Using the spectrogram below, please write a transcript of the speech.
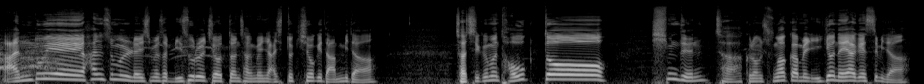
안도의 한숨을 내쉬면서 미소를 지었던 장면이 아직도 기억이 납니다. 자 지금은 더욱더 힘든 자 그럼 중압감을 이겨내야겠습니다.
